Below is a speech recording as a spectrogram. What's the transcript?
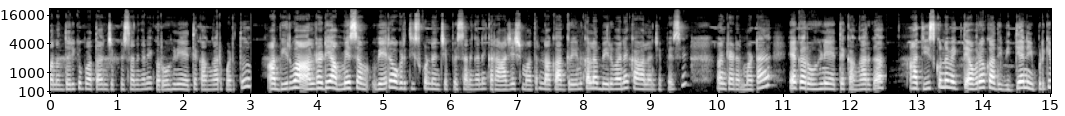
మనం దొరికిపోతా అని చెప్పేసి అనగానే ఇక రోహిణి అయితే కంగారు పడుతూ ఆ బీరువా ఆల్రెడీ అమ్మేసాం వేరే ఒకటి తీసుకోండి అని చెప్పేసి కానీ ఇక రాజేష్ మాత్రం నాకు ఆ గ్రీన్ కలర్ బీరువానే కావాలని చెప్పేసి అంటాడనమాట. ఇక రోహిణి అయితే కంగారుగా ఆ తీసుకున్న వ్యక్తి ఎవరో కాదు విద్యని ఇప్పటికీ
